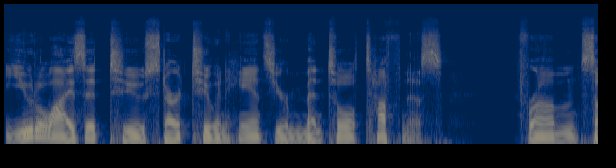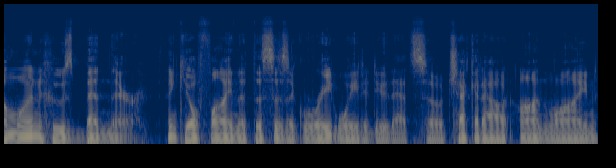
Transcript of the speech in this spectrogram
utilize it to start to enhance your mental toughness from someone who's been there think you'll find that this is a great way to do that. So check it out online.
